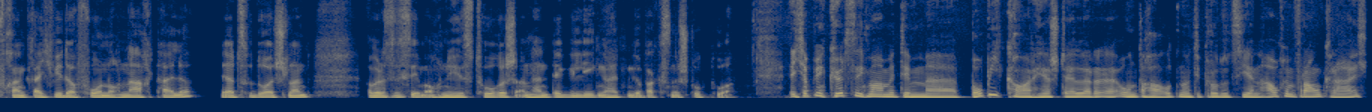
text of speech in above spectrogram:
Frankreich weder Vor- noch Nachteile ja, zu Deutschland. Aber das ist eben auch eine historisch anhand der Gelegenheiten gewachsene Struktur. Ich habe mich kürzlich mal mit dem äh, Bobbycar-Hersteller äh, unterhalten und die produzieren auch in Frankreich.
